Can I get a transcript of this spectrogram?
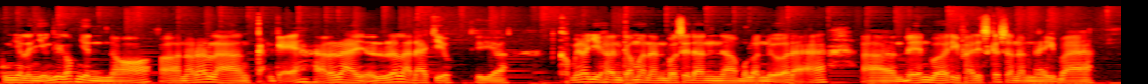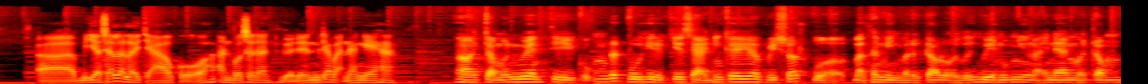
cũng như là những cái góc nhìn nó uh, nó rất là cặn kẽ rất là rất là đa chiều. Thì uh, không biết nói gì hơn. Cảm ơn anh Poseidon một lần nữa đã đến với DeFi Discussion lần này và à, bây giờ sẽ là lời chào của anh Poseidon gửi đến các bạn đang nghe ha. À, cảm ơn Nguyên thì cũng rất vui khi được chia sẻ những cái research của bản thân mình và được trao đổi với Nguyên cũng như là anh em ở trong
